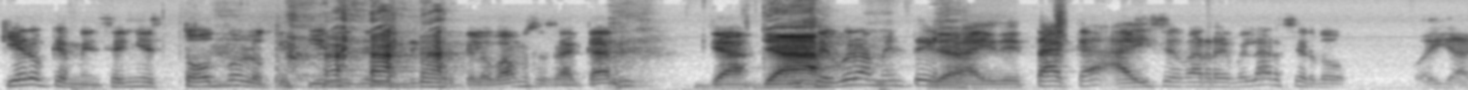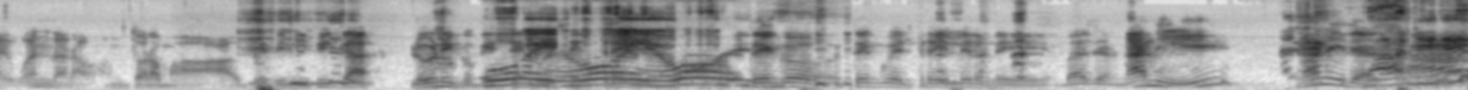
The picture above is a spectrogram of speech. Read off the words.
Quiero que me enseñes todo lo que tienes de Elden Ring porque lo vamos a sacar ya. ya y seguramente ya. Taka ahí se va a revelar, cerdo. que significa lo único que tengo es el trailer. Tengo, tengo el trailer de Nani, Nani de ¿Nani?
